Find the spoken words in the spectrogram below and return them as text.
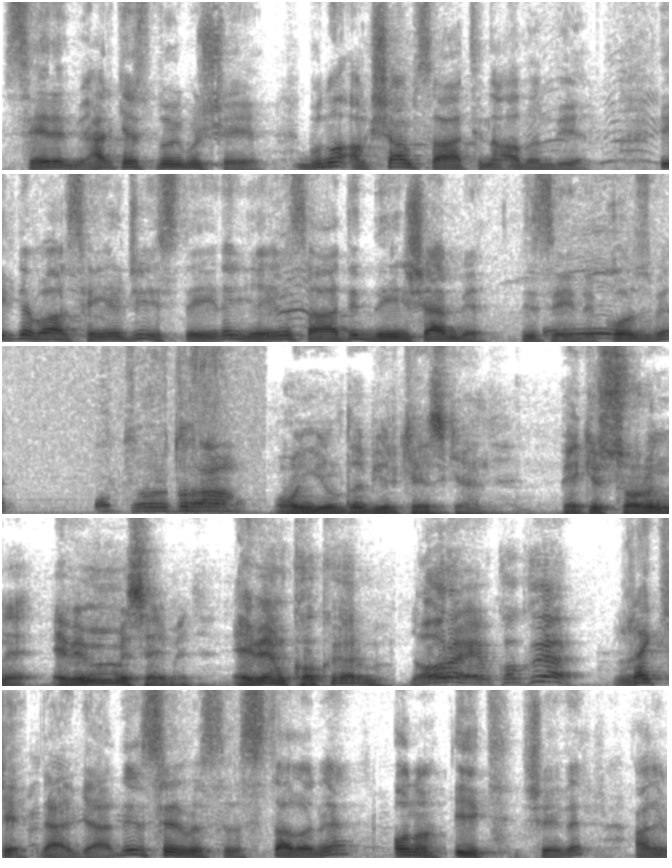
seyretmiyor. Herkes duymuş şeyi. Bunu akşam saatine alın diye. İlk defa seyirci isteğiyle yayın saati değişen bir diziydi Kozbi. Oturdum. 10 yılda bir kez geldi. Peki sorun ne? Evimi mi sevmedi? Evim kokuyor mu? Doğru ev kokuyor. Rocky der geldi. Sylvester Stallone onu ilk şeyde hani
